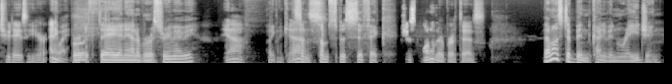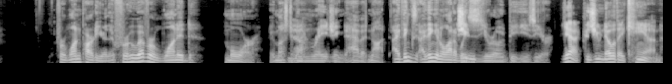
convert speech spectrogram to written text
two days a year. Anyway, Birthday and anniversary, maybe yeah, like I some guess. some specific. just one of their birthdays. That must have been kind of enraging for one party or the, for whoever wanted more. It must have Yeah. been enraging to have it not. I think I think in a lot of ways Gee. zero would be easier. Yeah, because you know they can.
